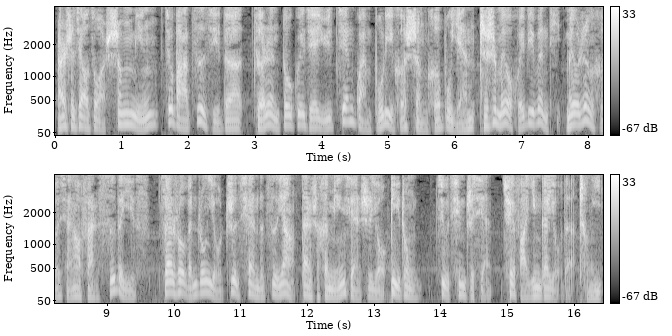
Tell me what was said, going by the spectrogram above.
而是叫做声明，就把自己的责任都归结于监管不力和审核不严，只是没有回避问题，没有任何想要反思的意思。虽然说文中有致歉的字样，但是很明显是有避重。就轻之嫌，缺乏应该有的诚意。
